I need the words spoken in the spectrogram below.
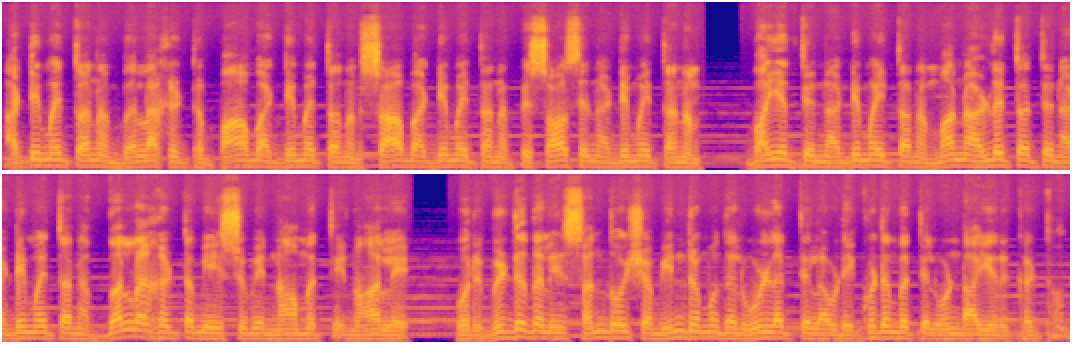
அடிமைத்தனம் விலகட்டும். பாப அடிமைத்தனம் சாப அடிமைத்தனம் பிசாசின் அடிமைத்தனம் பயத்தின் அடிமைத்தனம் மன அழுத்தத்தின் அடிமைத்தனம் விலகட்டும் இயேசுவின் நாமத்தினாலே. ஒரு விடுதலை சந்தோஷம் இன்று முதல் உள்ளத்தில் அவருடைய குடும்பத்தில் உண்டாயிருக்கட்டும்.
